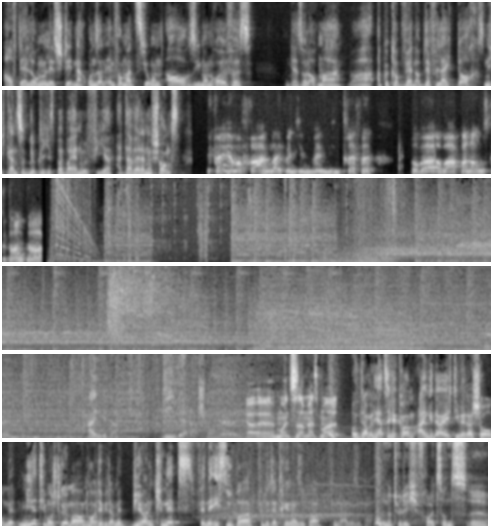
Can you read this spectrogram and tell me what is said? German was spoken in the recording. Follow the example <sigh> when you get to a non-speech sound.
Auf der Longlist steht nach unseren Informationen auch Simon Rolfes. Und der soll auch mal boah, abgeklopft werden, ob der vielleicht doch nicht ganz so glücklich ist bei Bayern 04. Hat da wer eine Chance? Ich kann ihn ja mal fragen gleich, wenn ich ihn, wenn ich ihn treffe, ob er aber Abwanderungsgedanken hat. Eingedeicht. Die Werder Show. Ja, äh, moin zusammen erstmal. Und damit herzlich willkommen, eingedeicht, die Werder Show mit mir, Timo Strömer und heute wieder mit Björn Knips. Finde ich super, findet der Trainer super, finden alle super. Und natürlich freut es uns äh,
